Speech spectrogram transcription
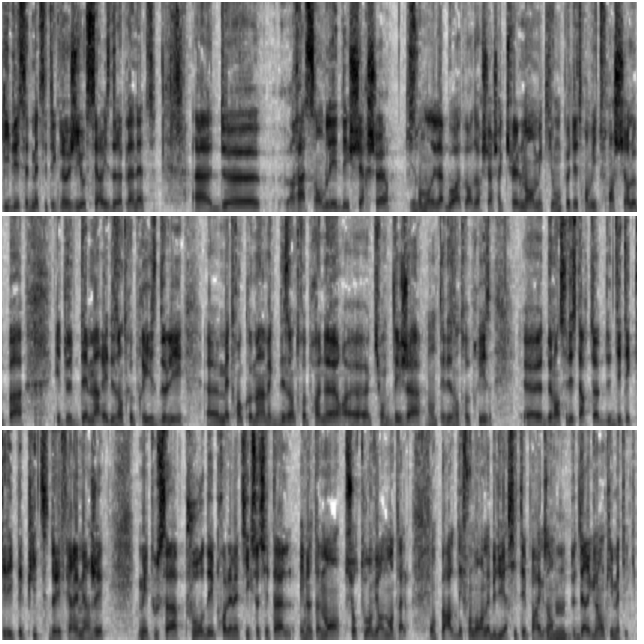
L'idée, c'est de mettre ces technologies au service de la planète, euh, de rassembler des chercheurs qui sont mhm. dans des laboratoires de recherche actuellement, mais qui ont peut-être envie de franchir le pas et de démarrer des entreprises, de les euh, mettre en commun avec des entrepreneurs euh, qui ont déjà monté des entreprises, euh, de lancer des startups, de détecter les pépites, de les faire émerger, mais tout ça pour des problématiques sociétales et notamment surtout environnementales. On parle d'effondrement de la biodiversité, par exemple, mhm. de dérèglement climatique.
